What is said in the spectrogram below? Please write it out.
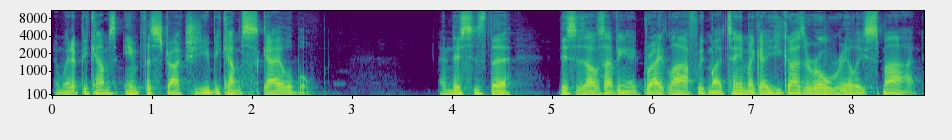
And when it becomes infrastructure, you become scalable. And this is the this is I was having a great laugh with my team. I go, you guys are all really smart.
